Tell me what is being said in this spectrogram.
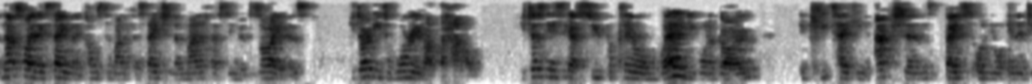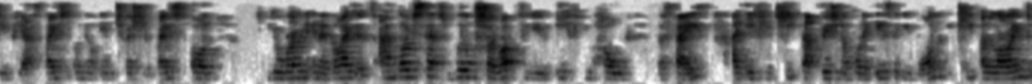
And that's why they say when it comes to manifestation and manifesting your desires, you don't need to worry about the how just need to get super clear on where you want to go and keep taking actions based on your inner GPS, based on your intuition, based on your own inner guidance. And those steps will show up for you if you hold the faith and if you keep that vision of what it is that you want, you keep aligned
